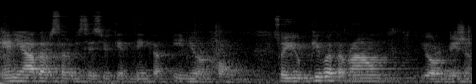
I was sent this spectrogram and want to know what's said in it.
any other services you can think of in your home. So you pivot around your vision.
